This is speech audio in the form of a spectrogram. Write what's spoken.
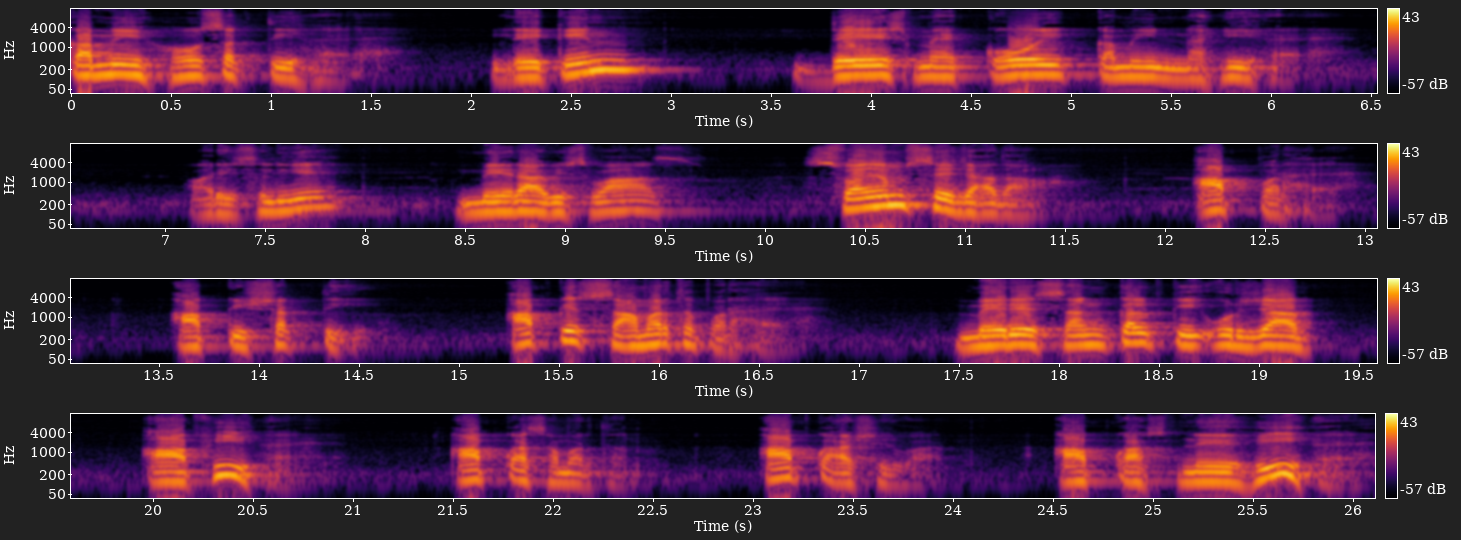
कमी हो सकती है, लेकिन देश में कोई कमी नहीं है। और इसलिए मेरा विश्वास स्वयं से ज़्यादा आप पर है, आपकी शक्ति, आपके सामर्थ्य पर है। मेरे संकल्प की ऊर्जा आप ही है, आपका समर्थन, आपका आशीर्वाद, आपका स्नेह ही है।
